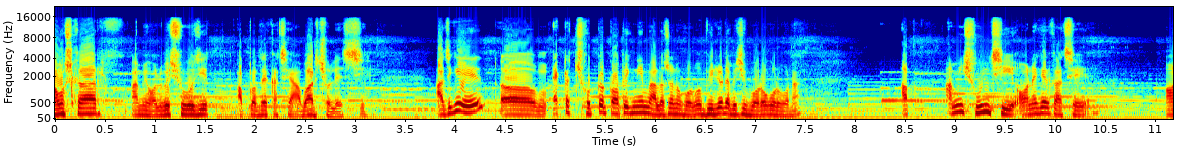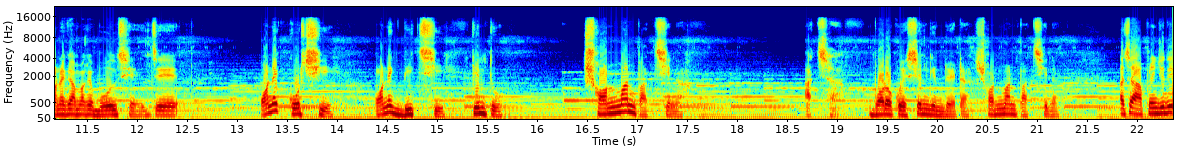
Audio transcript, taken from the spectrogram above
নমস্কার, আমি অলবেশ শুভজিৎ, আপনাদের কাছে আবার চলে এসেছি। আজকে একটা ছোট্ট টপিক নিয়ে আমি আলোচনা করব, ভিডিওটা বেশি বড় করব না। আমি শুনছি অনেকের কাছে, অনেকে আমাকে বলছে যে, অনেক করছি, অনেক দিচ্ছি, কিন্তু সম্মান পাচ্ছি না। আচ্ছা বড় কোয়েশ্চেন কিন্তু এটা, সম্মান পাচ্ছি না। আচ্ছা আপনি যদি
